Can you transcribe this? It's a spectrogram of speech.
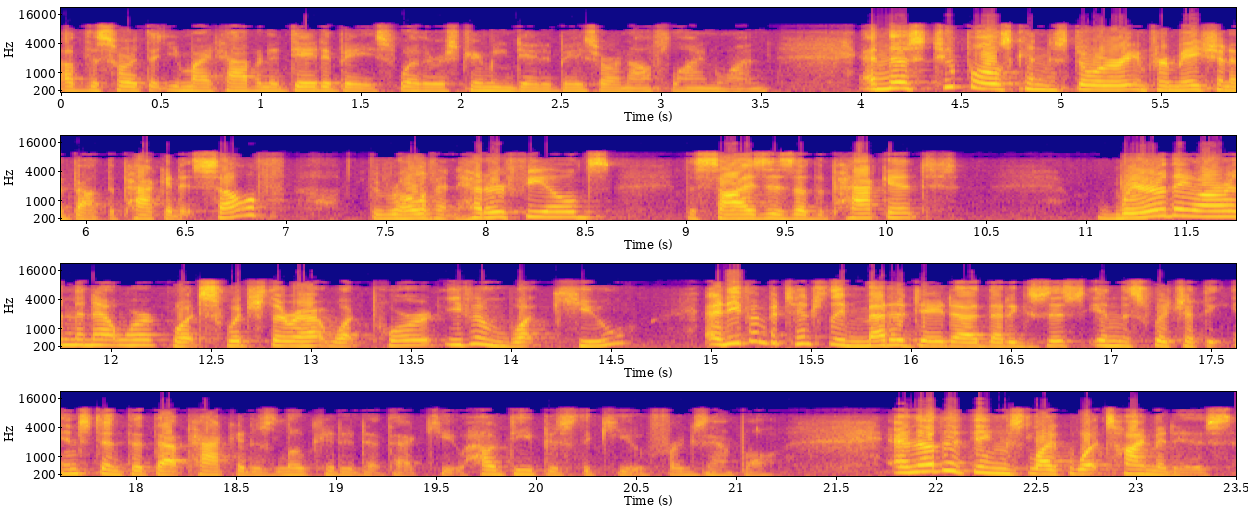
of the sort that you might have in a database, whether a streaming database or an offline one. And those tuples can store information about the packet itself, the relevant header fields, the sizes of the packet, where they are in the network, what switch they're at, what port, even what queue and even potentially metadata that exists in the switch at the instant that that packet is located at that queue. How deep is the queue, for example? And other things like what time it is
